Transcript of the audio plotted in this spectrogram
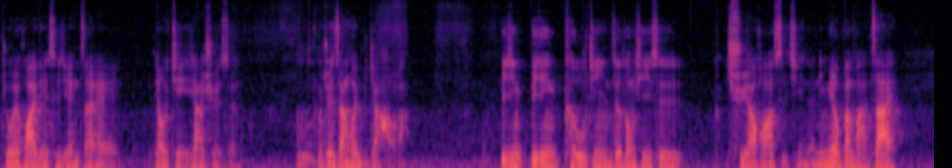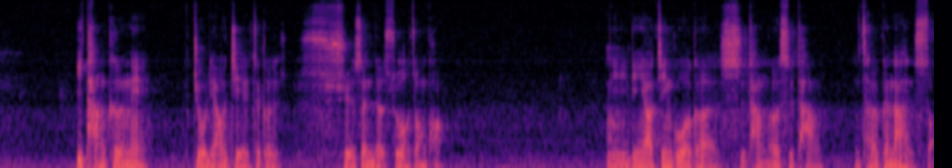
就会花一点时间在了解一下学生。嗯，我觉得这样会比较好啦。毕竟，毕竟客户经营这个东西是需要花时间的，你没有办法在一堂课内就了解这个学生的所有状况。你一定要经过个十堂、二十堂，你才会跟他很熟，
